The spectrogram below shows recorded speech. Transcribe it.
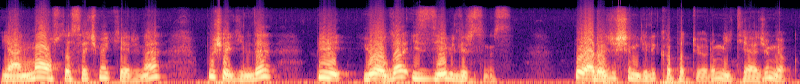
Yani mouse'la seçmek yerine bu şekilde bir yolda izleyebilirsiniz. Bu aracı şimdilik kapatıyorum. ihtiyacım yok.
